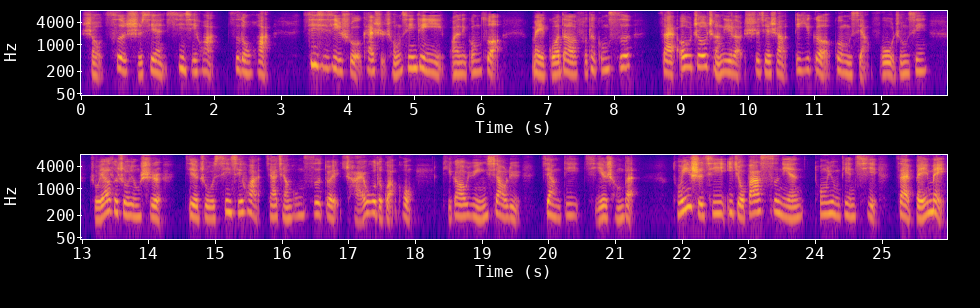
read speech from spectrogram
首次实现信息化、自动化，信息技术开始重新定义管理工作。美国的福特公司在欧洲成立了世界上第一个共享服务中心，主要的作用是借助信息化加强公司对财务的管控，提高运营效率，降低企业成本。同一时期，一九八四年，通用电气在北美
